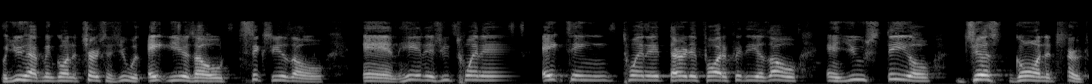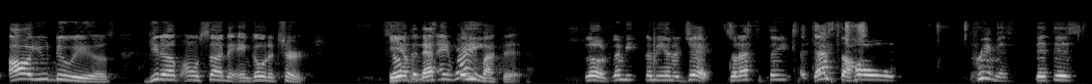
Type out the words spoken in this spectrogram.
But you have been going to church since you was eight years old, six years old, and here it is you 20, 18, 20, 30, 40, 50 years old, and you still just going to church. All you do is get up on Sunday and go to church. Something yeah, but that's ain't right about that. Look, let me let me interject. So that's the thing. That's the whole premise that this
